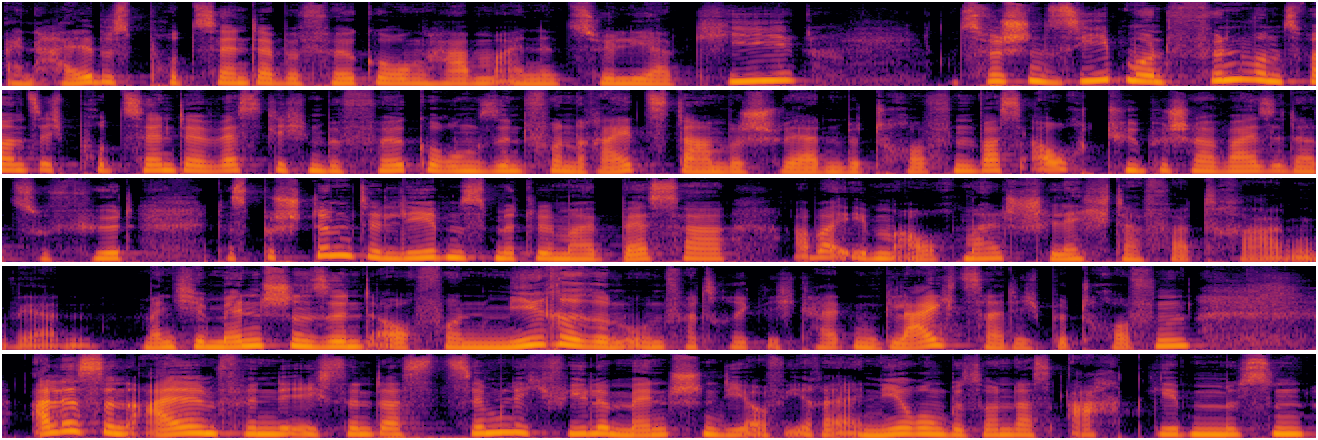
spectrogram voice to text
Ein halbes Prozent der Bevölkerung haben eine Zöliakie zwischen 7 und 25 Prozent der westlichen Bevölkerung sind von Reizdarmbeschwerden betroffen, was auch typischerweise dazu führt, dass bestimmte Lebensmittel mal besser, aber eben auch mal schlechter vertragen werden. Manche Menschen sind auch von mehreren Unverträglichkeiten gleichzeitig betroffen. Alles in allem finde ich, sind das ziemlich viele Menschen, die auf ihre Ernährung besonders Acht geben müssen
